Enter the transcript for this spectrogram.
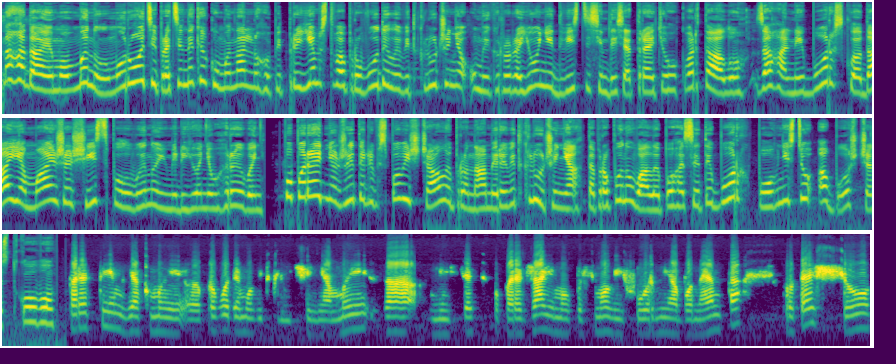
Нагадаємо, в минулому році працівники комунального підприємства проводили відключення у мікрорайоні 273-го кварталу. Загальний борг складає майже 6,5 мільйонів гривень. Попередньо жителів сповіщали про наміри відключення та пропонували погасити борг повністю або ж частково. Перед тим як ми е, проводимо відключення, ми за місяць попереджаємо в письмовій формі абонента про те, що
